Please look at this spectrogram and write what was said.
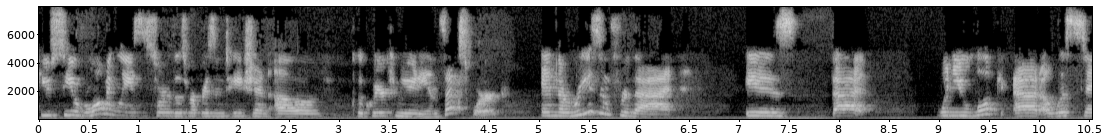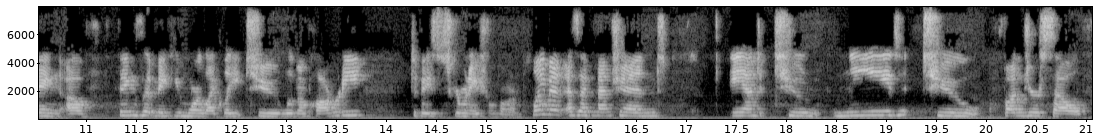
you see overwhelmingly is sort of this representation of the queer community in sex work and the reason for that is that when you look at a listing of things that make you more likely to live in poverty, to face discrimination from employment, as I've mentioned, and to need to fund yourself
